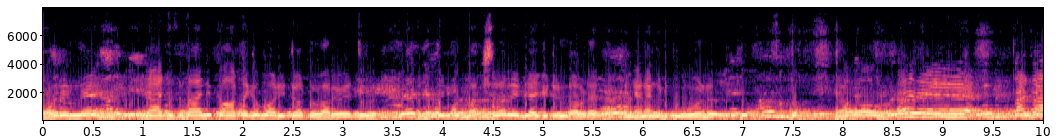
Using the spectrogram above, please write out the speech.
അവരെന്നെ രാജസ്ഥാനി പാട്ടൊക്കെ പാടിയിട്ടാട്ടോ വരവേറ്റത് അതൊക്കെ എനിക്ക് ഭക്ഷണം റെഡി ആക്കിയിട്ടുണ്ട് അവിടെ ഞാൻ അങ്ങോട്ട് പോവാണ് ആ, ആ, ആ. અરે દાદા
